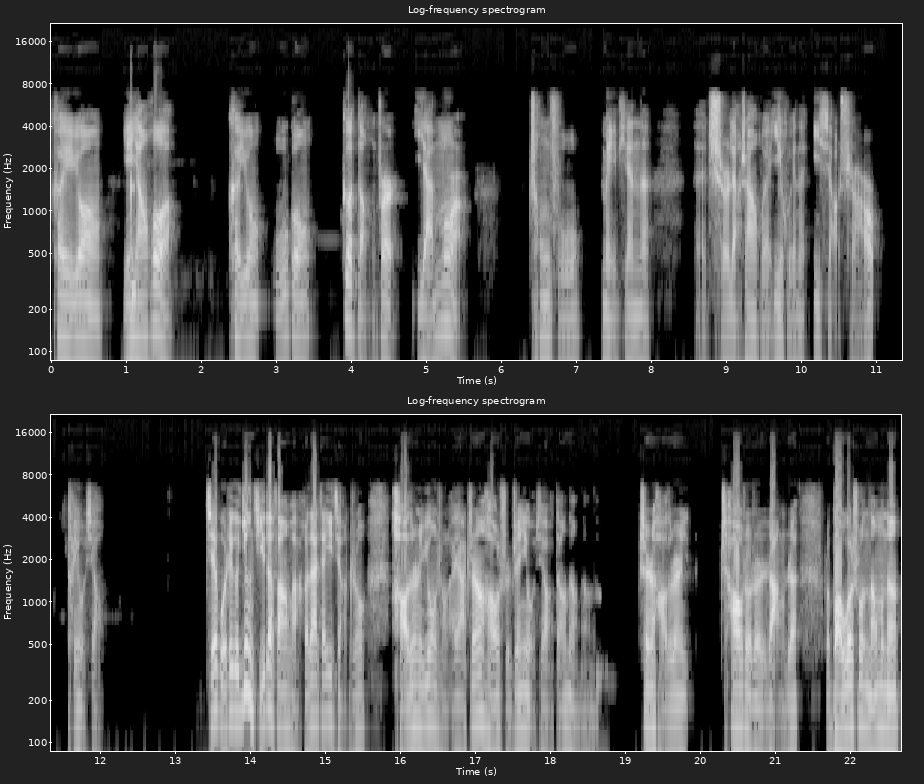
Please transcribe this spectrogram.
可以用淫羊藿，可以用蜈蚣各等份研末冲服，每天呢，呃，吃两三回，一回呢一小勺，很有效。结果这个应急的方法和大家一讲之后，好多人用上了，哎呀，真好使，真有效，等等等等，甚至好多人吵吵着嚷着说：“宝哥说能不能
